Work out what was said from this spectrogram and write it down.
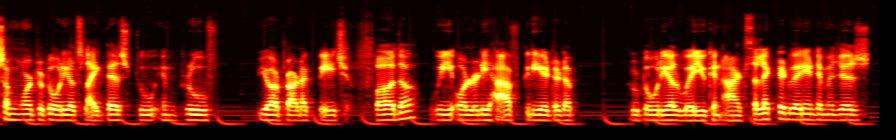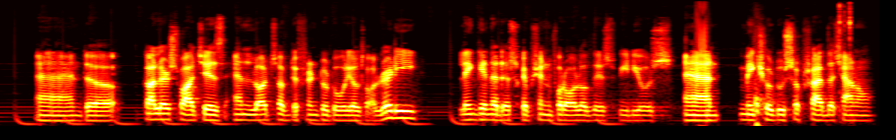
some more tutorials like this to improve your product page further. We already have created a tutorial where you can add selected variant images and uh, color swatches and lots of different tutorials already link in the description for all of these videos and make sure to subscribe the channel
